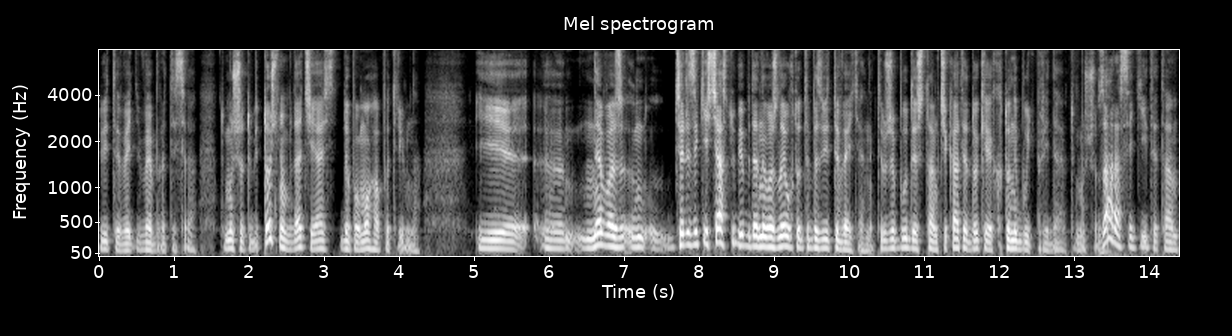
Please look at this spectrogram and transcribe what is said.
звідти вибратися, тому що тобі точно буде чиясь допомога потрібна. І е, не через якийсь час тобі буде неважливо, хто тебе звідти витягне. Ти вже будеш там чекати, доки хто-небудь прийде. Тому що зараз сидіти там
